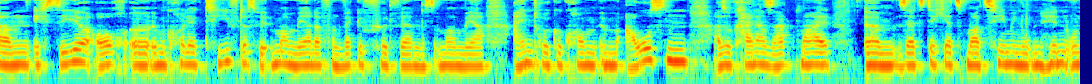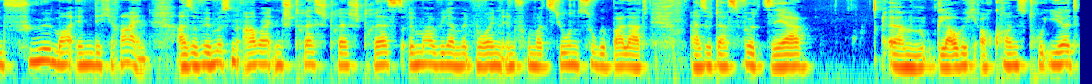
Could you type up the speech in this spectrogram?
Ähm, ich sehe auch äh, im Kollektiv, dass wir immer mehr davon weggeführt werden, dass immer mehr Eindrücke kommen im Außen. Also keiner sagt mal, ähm, setz dich jetzt mal zehn Minuten hin und fühl mal in dich rein. Also wir müssen arbeiten, Stress, Stress, Stress, immer wieder mit neuen Informationen zugeballert. Also das wird sehr ähm, glaube ich, auch konstruiert,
